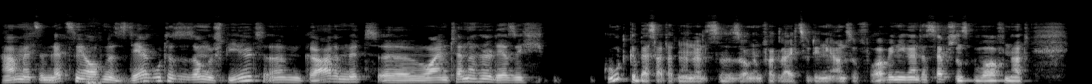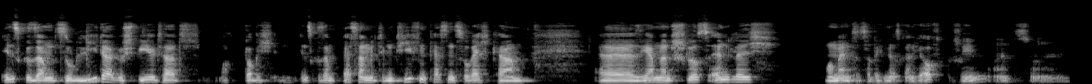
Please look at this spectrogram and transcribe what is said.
Haben jetzt im letzten Jahr auch eine sehr gute Saison gespielt, ähm, gerade mit äh, Ryan Tannehill, der sich gut gebessert hat in der letzten Saison im Vergleich zu den Jahren zuvor, weniger Interceptions geworfen hat, insgesamt solider gespielt hat, auch, glaube ich, insgesamt besser mit dem tiefen Pässen zurechtkam. Äh, sie haben dann schlussendlich, Moment, das habe ich mir jetzt gar nicht aufgeschrieben, eins, zwei,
